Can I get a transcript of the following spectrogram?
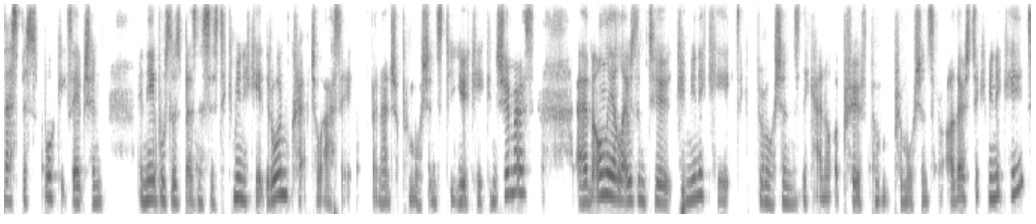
this bespoke exemption enables those businesses to communicate their own crypto asset financial promotions to UK consumers. Um, it only allows them to communicate promotions. They cannot approve promotions for others to communicate.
